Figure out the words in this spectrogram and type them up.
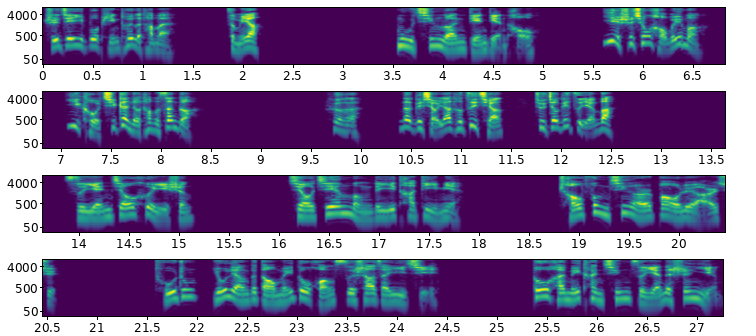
直接一波平推了他们，怎么样？穆青鸾点点头，叶师兄好威猛，一口气干掉他们三个。呵呵，那个小丫头最强，就交给紫妍吧。紫妍娇喝一声，脚尖猛地一踏地面，朝凤青儿暴掠而去。途中有两个倒霉斗皇厮杀在一起。都还没看清紫妍的身影，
